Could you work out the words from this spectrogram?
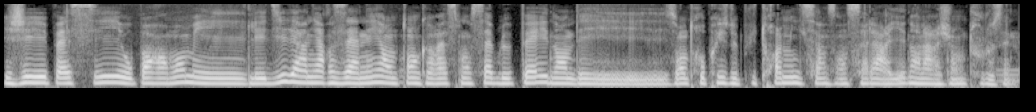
J'ai passé auparavant mes, les dix dernières années en tant que responsable paye dans des entreprises de plus de 3500 salariés dans la région toulousaine.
